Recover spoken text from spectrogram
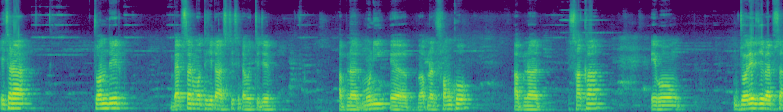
এছাড়া চন্দ্রের ব্যবসার মধ্যে যেটা আসছে সেটা হচ্ছে যে আপনার মণি আপনার শঙ্খ আপনার শাখা এবং জলের যে ব্যবসা,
